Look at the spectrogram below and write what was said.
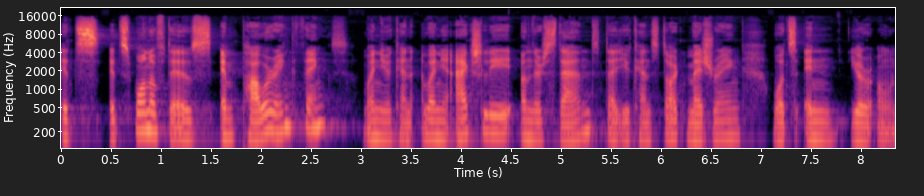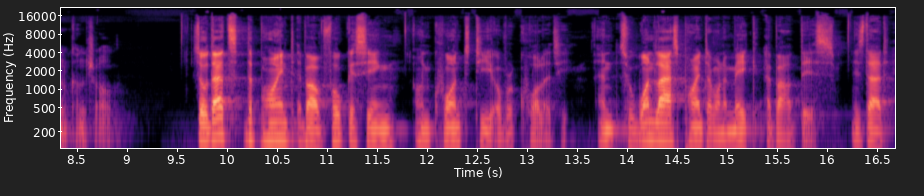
it's it's one of those empowering things when you can when you actually understand that you can start measuring what's in your own control. So that's the point about focusing on quantity over quality. And so one last point I want to make about this is that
